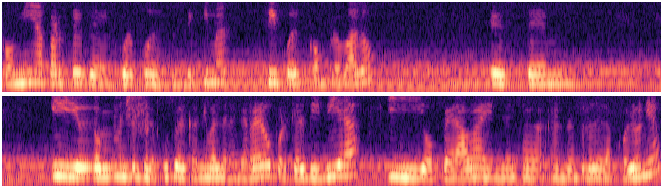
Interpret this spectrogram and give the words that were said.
comía partes del cuerpo de sus víctimas sí fue comprobado este, y obviamente se le puso el caníbal de la Guerrero porque él vivía y operaba en esa, dentro de la colonia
